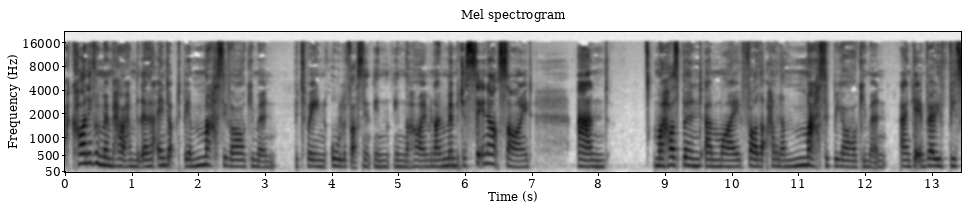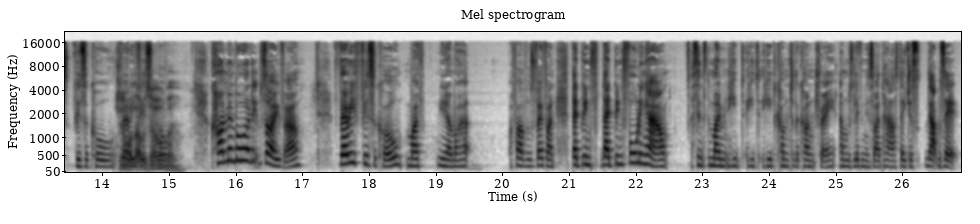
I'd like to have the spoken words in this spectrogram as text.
I can't even remember how it happened but then there ended up to be a massive argument between all of us in, in, in the home and I remember just sitting outside and my husband and my father having a massive big argument and getting very phys- physical Do you know very what that was physical. over? Can't remember what it was over. Very physical. My, you know, my, my father was very fine. They'd been they'd been falling out since the moment he'd, he'd he'd come to the country and was living inside the house. They just that was it.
